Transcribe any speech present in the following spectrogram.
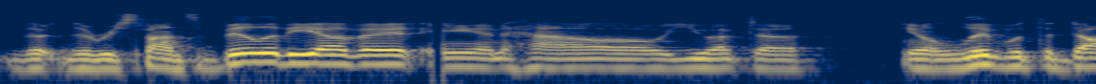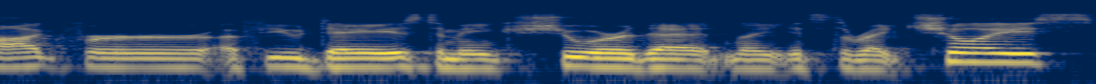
the, the responsibility of it and how you have to you know live with the dog for a few days to make sure that like it's the right choice.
